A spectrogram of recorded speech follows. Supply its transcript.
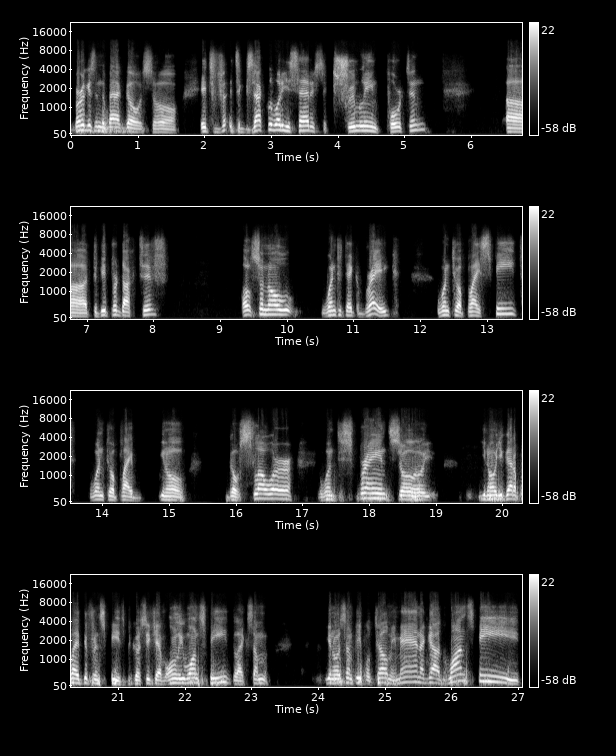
burgers in the back goes. So it's it's exactly what you said. It's extremely important uh, to be productive. Also know when to take a break, when to apply speed, when to apply, you know, go slower, when to sprint. So you know you got to apply different speeds because if you have only one speed, like some, you know, some people tell me, man, I got one speed,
